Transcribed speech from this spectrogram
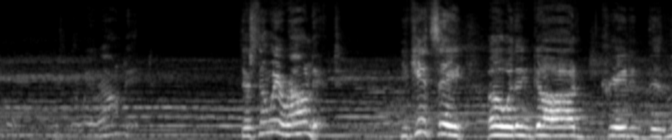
There's no way around it. There's no way around it. You can't say, oh, well, then God created the.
